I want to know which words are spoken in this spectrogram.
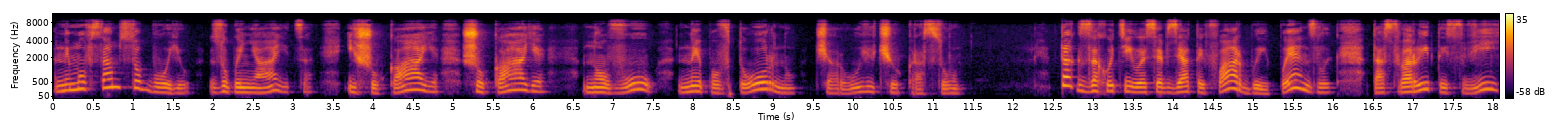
немов сам собою, зупиняється і шукає, шукає нову, неповторну, чаруючу красу. Так захотілося взяти фарби і пензлик та створити свій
